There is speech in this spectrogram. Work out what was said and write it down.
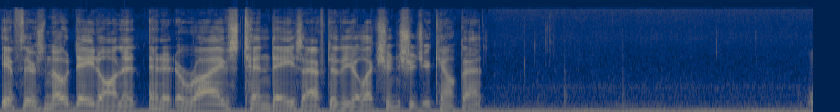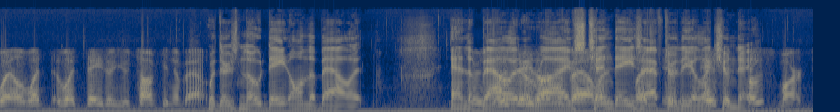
if there's no date on it and it arrives 10 days after the election, should you count that? Well, what what date are you talking about? Well, there's no date on the ballot and the There's no ballot date on the arrives 10 days after is- the election is it day. Postmarked.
